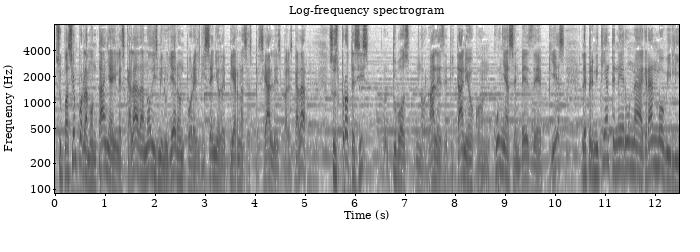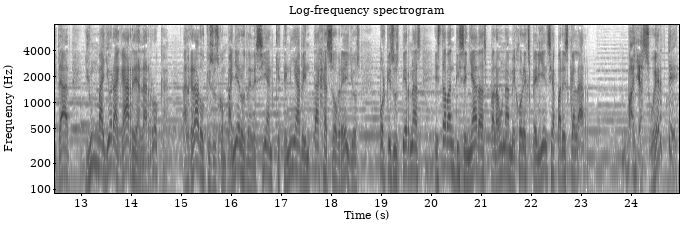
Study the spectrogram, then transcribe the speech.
Su pasión por la montaña y la escalada no disminuyeron por el diseño de piernas especiales para escalar. Sus prótesis, tubos normales de titanio con cuñas en vez de pies, le permitían tener una gran movilidad y un mayor agarre a la roca, al grado que sus compañeros le decían que tenía ventajas sobre ellos porque sus piernas estaban diseñadas para una mejor experiencia para escalar. ¡Vaya suerte!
